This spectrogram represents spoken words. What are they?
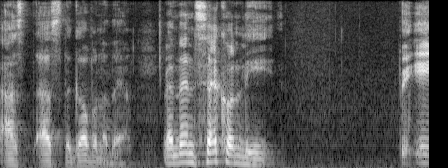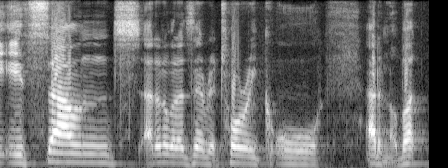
as as the governor there, and then secondly, it, it sounds I don't know whether it's a rhetoric or I don't know, but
